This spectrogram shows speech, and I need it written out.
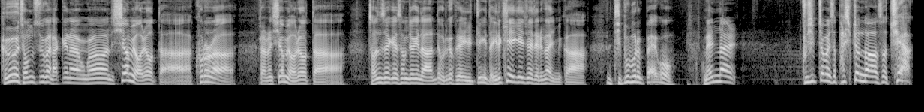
그 점수가 낮게 나온 건 시험이 어려웠다. 코로나라는 시험이 어려웠다. 전 세계 성적이 나왔는데 우리가 그래 1등이다. 이렇게 얘기해 줘야 되는 거 아닙니까? 뒷부분은 빼고 맨날 90점에서 80점 나와서 최악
